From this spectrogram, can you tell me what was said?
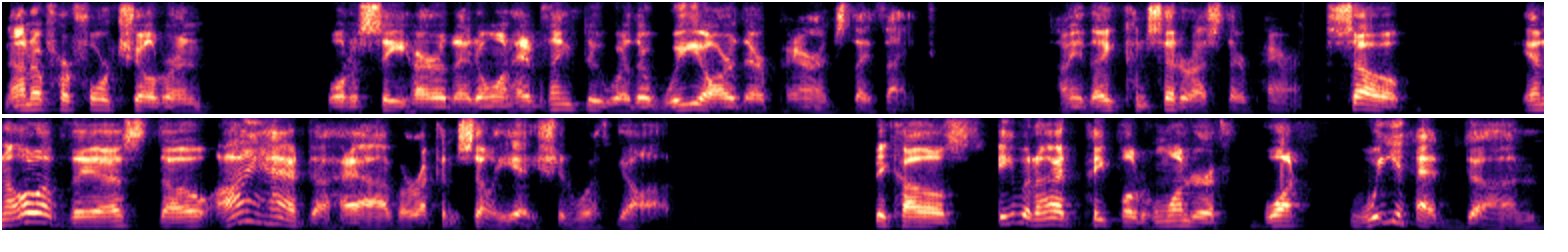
None of her four children want to see her. They don't want to anything to do with her. We are their parents, they think. I mean, they consider us their parents. So, in all of this, though, I had to have a reconciliation with God because even I had people who wonder if what we had done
